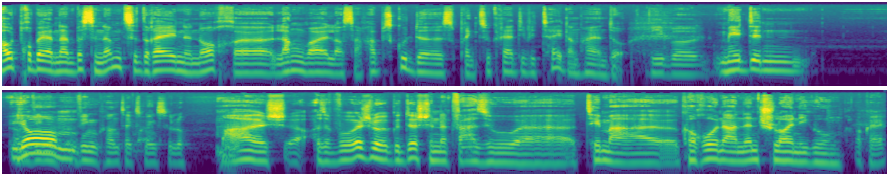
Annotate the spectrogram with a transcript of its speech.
haut probieren ein bisschen ëm ze drehen noch äh, langweil ass habs gutes bringt zu Kreativitéit an ha do. Mit den ja wegen kontext mengst du lo? Malch also wo ich lo gedurcht hun net war so äh, Thema Corona an Entschleunigung. Okay.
